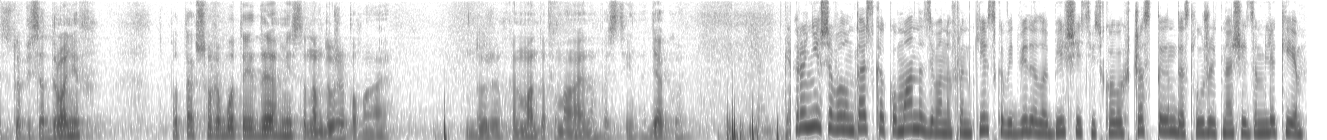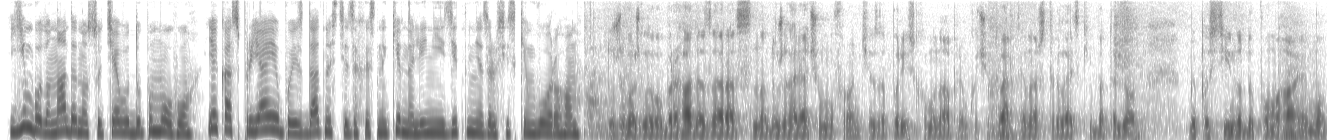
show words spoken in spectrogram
150 дронів. Тобто так, що робота йде, місто нам дуже допомагає. Дуже. Команда допомагає нам постійно. Дякую. Раніше волонтерська команда з Івано-Франківська відвідала більшість військових частин, де служать наші земляки. Їм було надано суттєву допомогу, яка сприяє боєздатності захисників на лінії зіткнення з російським ворогом. Дуже важлива бригада зараз на дуже гарячому фронті, Запорізькому напрямку, четвертий наш стрілецький батальйон. Ми постійно допомагаємо.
